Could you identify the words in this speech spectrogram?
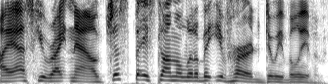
I ask you right now, just based on the little bit you've heard, do we believe him?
